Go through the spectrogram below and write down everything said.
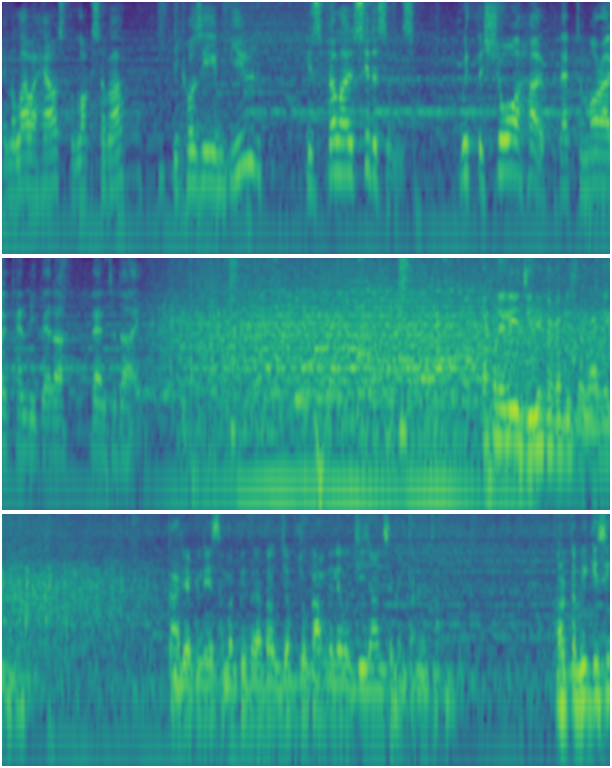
in the lower house, the Lok Sabha, because he imbued his fellow citizens with the sure hope that tomorrow can be better than today. अपने लिए जीने का कभी स्वभाव नहीं बना कार्य के लिए समर्पित रहता हूँ, जब जो काम मिले वो जी जान से करता रहता हूँ। और कभी किसी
